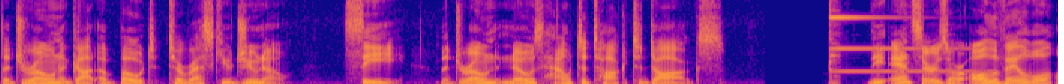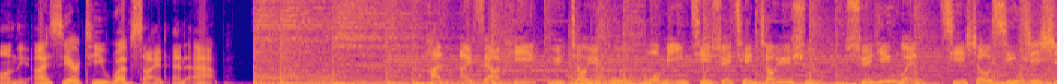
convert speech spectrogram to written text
The drone got a boat to rescue Juno. C. The drone knows how to talk to dogs. The answers are all available on the ICRT website and app. 和 ICRT 与教育部国民及学前教育署学英文，吸收新知识。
